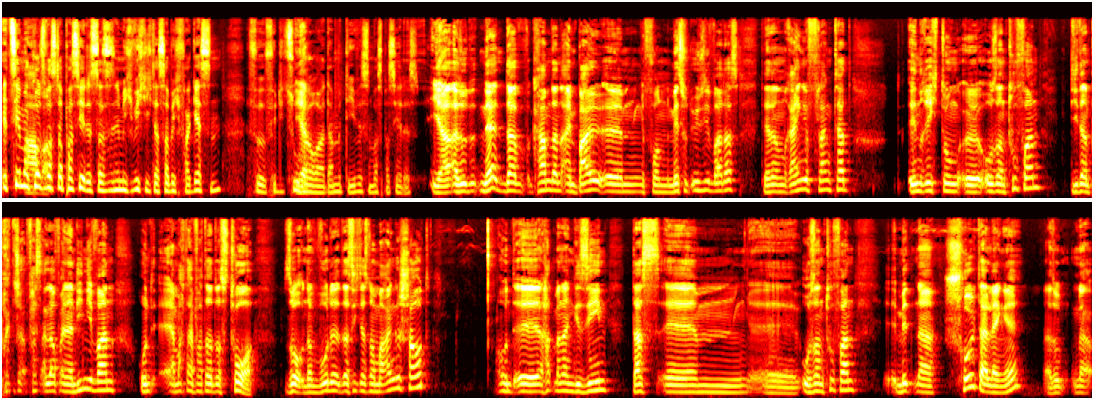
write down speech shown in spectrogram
erzähl mal kurz, Aber- was da passiert ist. Das ist nämlich wichtig, das habe ich vergessen. Für, für die Zuhörer, damit die wissen, was passiert ist. Ja, also ne, da kam dann ein Ball ähm, von Mesut Özil war das, der dann reingeflankt hat in Richtung äh, Ozan Tufan, die dann praktisch fast alle auf einer Linie waren und er macht einfach da das Tor. So, und dann wurde, dass ich das nochmal angeschaut und äh, hat man dann gesehen, dass ähm, äh, Ozan Tufan mit einer Schulterlänge, also einer,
